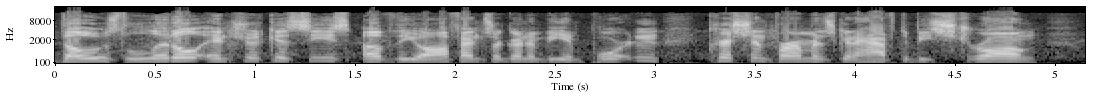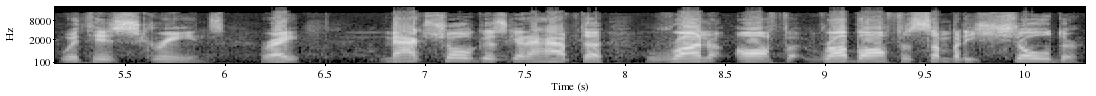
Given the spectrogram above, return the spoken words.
Those little intricacies of the offense are going to be important. Christian Fermin's going to have to be strong with his screens, right? Max Shulga's going to have to run off, rub off of somebody's shoulder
